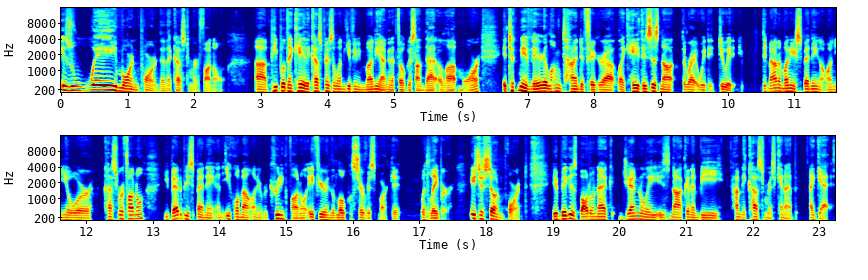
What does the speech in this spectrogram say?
is way more important than the customer funnel. Uh, people think, hey, the customer's the one giving me money. I'm going to focus on that a lot more. It took me a very long time to figure out, like, hey, this is not the right way to do it. The amount of money you're spending on your customer funnel, you better be spending an equal amount on your recruiting funnel if you're in the local service market with labor. It's just so important. Your biggest bottleneck generally is not going to be how many customers can I, I get.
